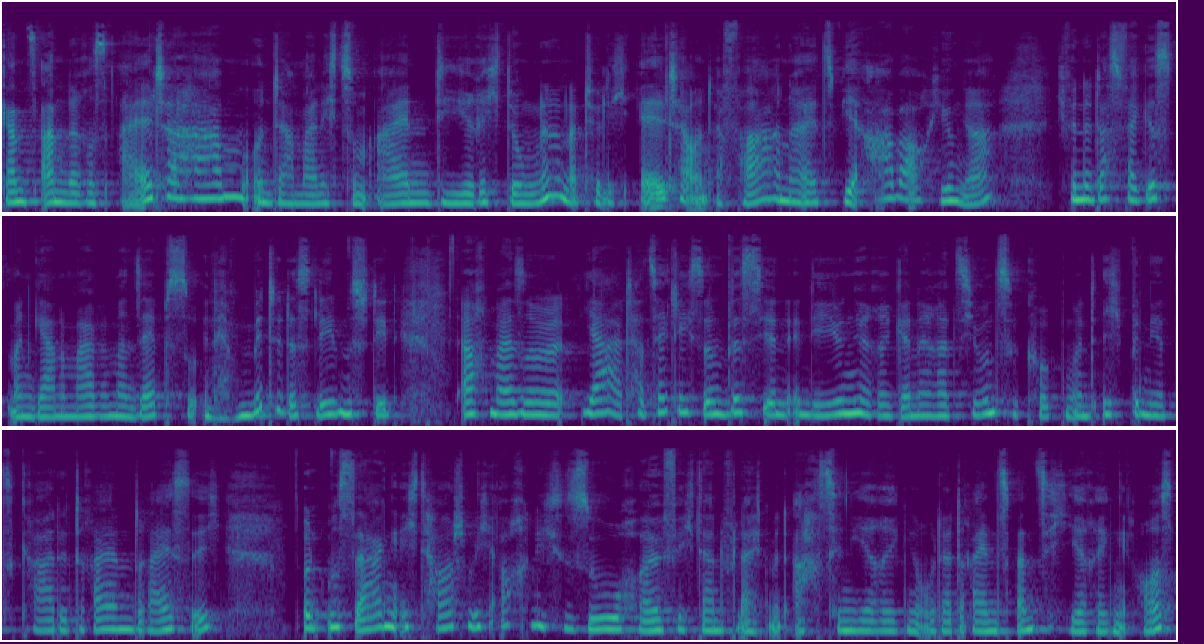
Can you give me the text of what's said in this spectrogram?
ganz anderes Alter haben. Und da meine ich zum einen die Richtung ne, natürlich älter und erfahrener als wir, aber auch jünger. Ich finde, das vergisst man gerne mal, wenn man selbst so in der Mitte des Lebens steht, auch mal so, ja, tatsächlich so ein bisschen in die jüngere Generation zu gucken. Und ich bin jetzt gerade 33 und muss sagen, ich tausche mich auch nicht so häufig dann vielleicht mit 18-Jährigen oder 23-Jährigen aus.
